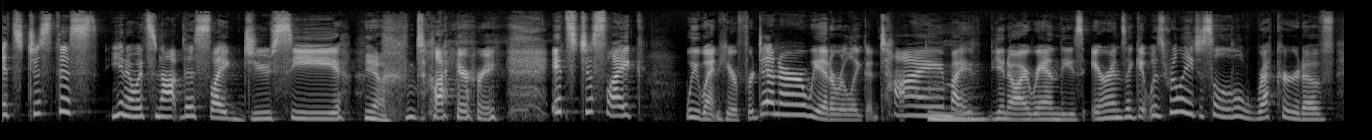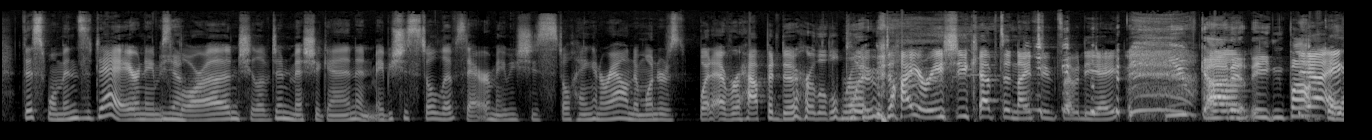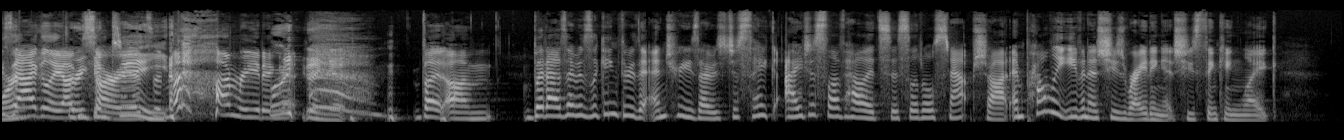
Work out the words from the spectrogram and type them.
it's just this. You know, it's not this like juicy Yeah. diary. It's just like we went here for dinner. We had a really good time. I, you know, I ran these errands. Like it was really just a little record of this woman's day. Her name's Yeah. Laura, and she lived in Michigan, and maybe she still lives there. Maybe she's still hanging around and wonders whatever happened to her little blue Right. diary she kept in 1978. You've got it eating popcorn. Um, yeah, exactly. I'm sorry. Tea, an- I'm reading it it. but um but as I was looking through the entries, I was just like, I just love how it's this little snapshot. And probably even as she's writing it, she's thinking like,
